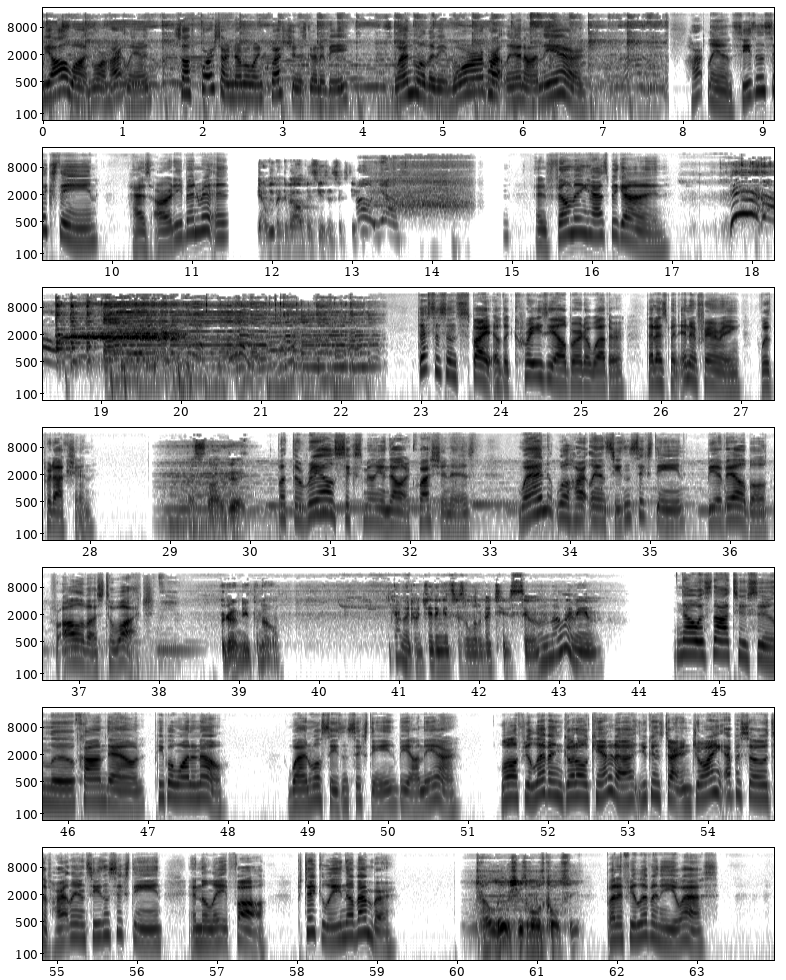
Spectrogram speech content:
We all want more Heartland, so of course our number one question is going to be when will there be more of Heartland on the air? Heartland Season 16 has already been written. Yeah, we've been developing season 16. Oh, yes. And filming has begun. This is in spite of the crazy Alberta weather that has been interfering with production. That's not good. But the real $6 million question is when will Heartland Season 16 be available for all of us to watch? They're gonna need to know. Yeah, but don't you think it's just a little bit too soon, though? I mean, No, it's not too soon, Lou. Calm down. People want to know. When will season 16 be on the air? Well, if you live in good old Canada, you can start enjoying episodes of Heartland season 16 in the late fall, particularly November. Tell Lou she's the one with cold feet. But if you live in the US,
